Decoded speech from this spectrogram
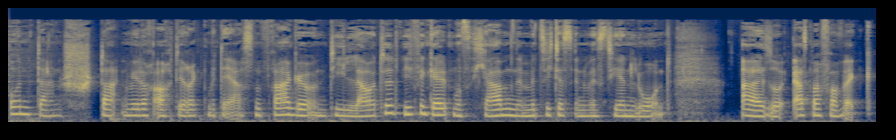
Und dann starten wir doch auch direkt mit der ersten Frage und die lautet, wie viel Geld muss ich haben, damit sich das Investieren lohnt? Also erstmal vorweg,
